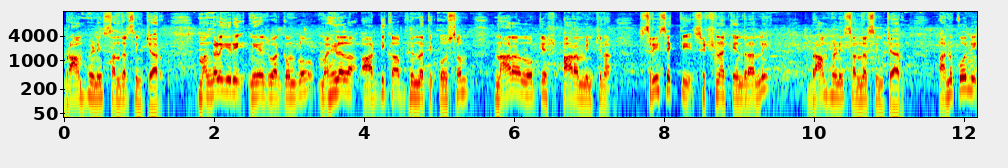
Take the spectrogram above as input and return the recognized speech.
బ్రాహ్మణి సందర్శించారు. మంగళగిరి నియోజకవర్గంలో మహిళల ఆర్థికాభ్యున్నతి కోసం నారా లోకేష్ ఆరంభించిన స్త్రీశక్తి శిక్షణా కేంద్రాన్ని బ్రాహ్మణి సందర్శించారు. అనుకోని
